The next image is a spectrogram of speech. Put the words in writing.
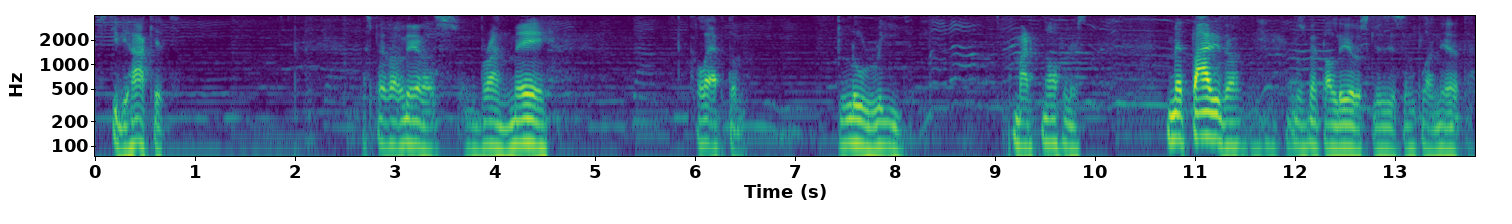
Steve Hackett, as pedaleiras do Brian May, Clapton, Lou Reed, Mark Knopfler, metade da, dos metaleiros que existem no planeta.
